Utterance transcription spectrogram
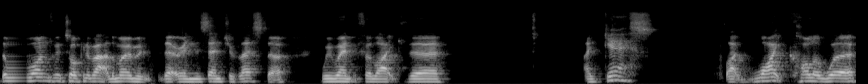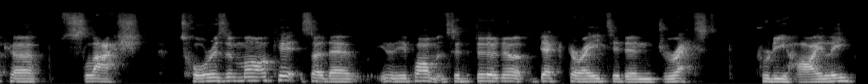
the ones we're talking about at the moment that are in the centre of Leicester, we went for like the, I guess like white collar worker slash tourism market. So they're, you know, the apartments are done up, decorated, and dressed pretty highly.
